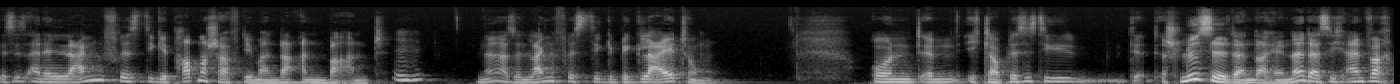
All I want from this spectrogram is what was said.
Das ist eine langfristige Partnerschaft, die man da anbahnt. Mhm. Ne? Also langfristige Begleitung. Und ähm, ich glaube, das ist die, der Schlüssel dann dahin, ne? dass ich einfach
